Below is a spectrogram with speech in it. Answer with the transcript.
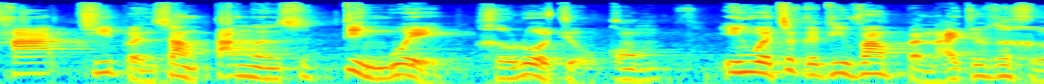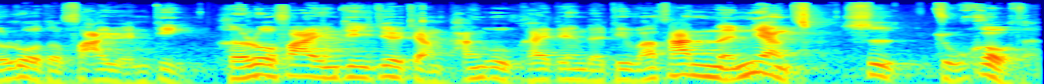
它基本上当然是定位河洛九宫。因为这个地方本来就是河洛的发源地，河洛发源地就讲盘古开天的地方，它能量是足够的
